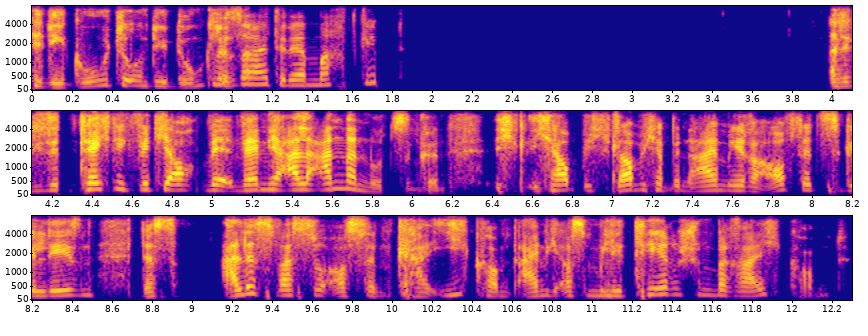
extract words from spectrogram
die gute und die dunkle Seite der Macht gibt? Also diese Technik wird ja auch, werden ja alle anderen nutzen können. Ich glaube, ich, glaub, ich, glaub, ich habe in einem ihrer Aufsätze gelesen, dass alles, was so aus dem KI kommt, eigentlich aus dem militärischen Bereich kommt.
